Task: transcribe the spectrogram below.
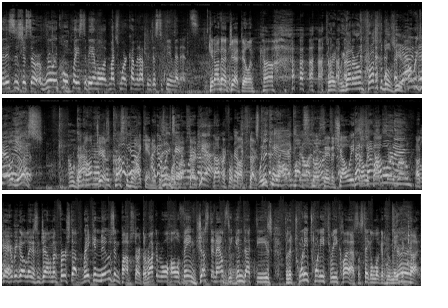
this is just a really cool place to be, and we'll have much more coming up in just a few minutes. Get on that jet, Dylan. That's right. We got our own Crustables here. Yeah, Oh, we do? Oh, yes. Oh, In honor of Cheers. the Crustable. I can't eat got this before too. Pop Don't worry Start. about that. Not before No. Pop Start. We can. of Pop Dylan. Let's save it, shall we? Best shall we, time Pop? the morning. Okay, here we go, ladies and gentlemen. First up, breaking news in Pop Start. The Rock and Roll Hall of Fame just announced the inductees for the 2023 class. Let's take a look at who made the cut.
